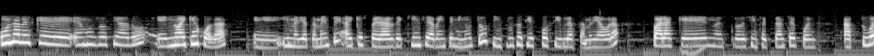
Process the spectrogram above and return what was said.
Una vez que hemos rociado, eh, no hay que enjuagar eh, inmediatamente, hay que esperar de 15 a 20 minutos, incluso si es posible hasta media hora, para que nuestro desinfectante pues actúe.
